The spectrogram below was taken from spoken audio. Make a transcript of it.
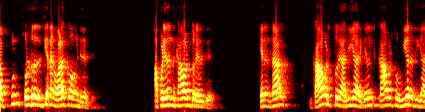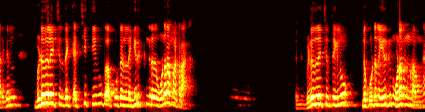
தப்புன்னு சொல்றதுக்கே நாங்க வழக்கு வாங்க வேண்டியது இருக்கு. அப்படிதான் இந்த காவல்துறை இருக்கு. ஏனென்றால் காவல்துறை அதிகாரிகள் காவல்துறை உயர் அதிகாரிகள் விடுதலை சிறுத்தை கட்சி திமுக கூட்டணியில இருக்குங்கிறத உணர மாட்றாங்க. இந்த விடுதலை சிறுத்தைகளும் இந்த கூட்டணியில் இருக்குன்னு உணரணும்ல அவங்க?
